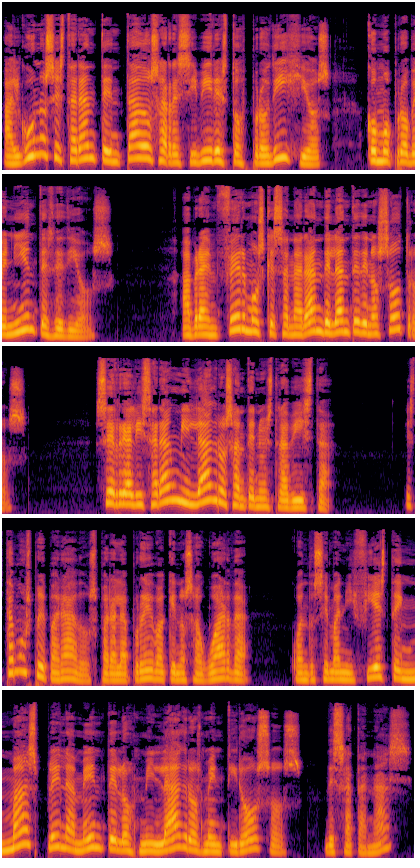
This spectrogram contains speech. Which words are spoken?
Algunos estarán tentados a recibir estos prodigios como provenientes de Dios. Habrá enfermos que sanarán delante de nosotros. Se realizarán milagros ante nuestra vista. ¿Estamos preparados para la prueba que nos aguarda cuando se manifiesten más plenamente los milagros mentirosos de Satanás?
